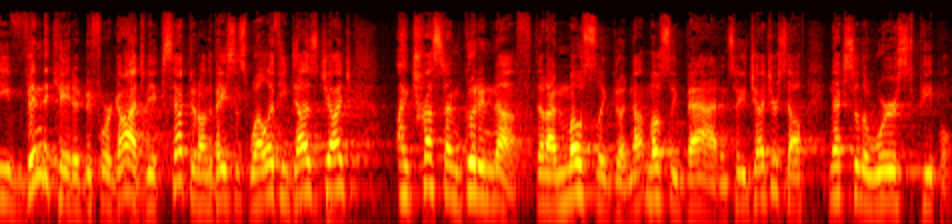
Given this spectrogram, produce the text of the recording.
be vindicated before God, to be accepted on the basis, well, if He does judge, I trust I'm good enough, that I'm mostly good, not mostly bad. And so you judge yourself next to the worst people.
